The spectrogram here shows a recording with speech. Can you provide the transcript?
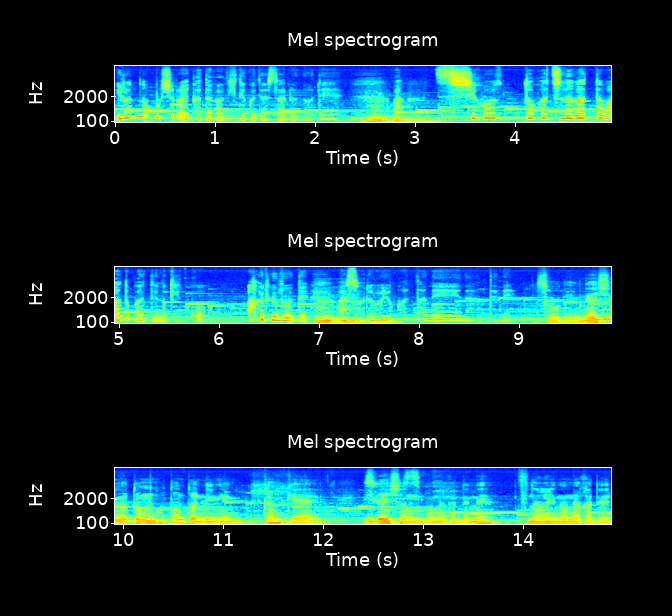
いろんな面白い方が来てくださるので、うんうん。あ仕事がつながったわとかっていうの結構あるので、んうんうん。あそれはよかったねなんてね。そうだよね、仕事もほとんど人間関係リレーションの中でねつながりの中で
